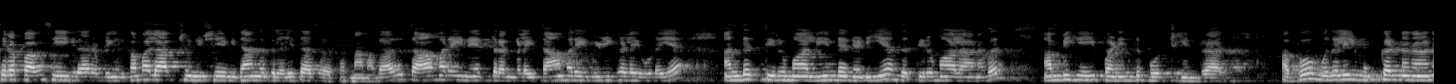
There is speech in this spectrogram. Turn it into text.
சிறப்பாக செய்கிறார் அப்படிங்கிறது. கமலாட்சன் விஷய விதாங்கத்து லலிதா சகசரநாமம். அதாவது தாமரை நேத்திரங்களை தாமரை விழிகளை உடைய அந்த திருமால் நீண்ட நெடிய அந்த திருமாலானவர் அம்பிகையை பணிந்து போற்றுகின்றார். அப்போது முதலில் முக்கண்ணனான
